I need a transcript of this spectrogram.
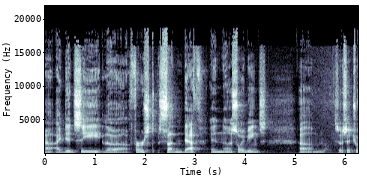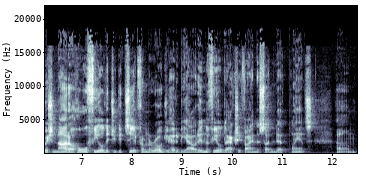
uh, I did see the first sudden death in uh, soybeans. Um, so situation, not a whole field that you could see it from the road. You had to be out in the field to actually find the sudden death plants. Um,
